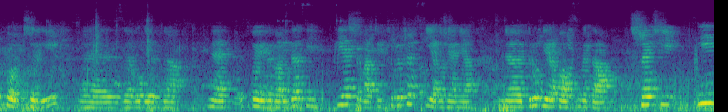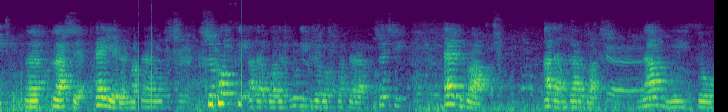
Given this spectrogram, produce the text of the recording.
ukończyli e, zawody na swojej rywalizacji. Pierwszy Marcin Przybyszewski, Janusz Jania, e, drugi Rafał Smyka, trzeci i e, w klasie E1 Mateusz Szychowski, Adam Gładysz, drugi Grzegorz Pacera, trzeci, E2 Adam Garbacz na miejscu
